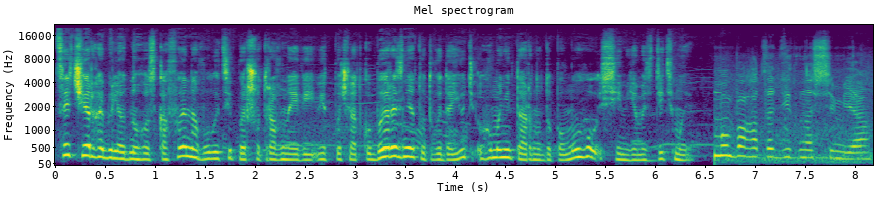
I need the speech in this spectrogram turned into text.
Це черга біля одного з кафе на вулиці Першотравневій. Від початку березня тут видають гуманітарну допомогу сім'ям з дітьми. Ми багатодітна сім'я.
